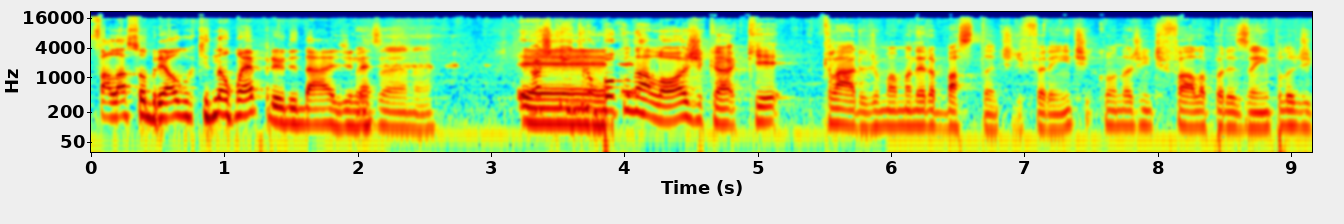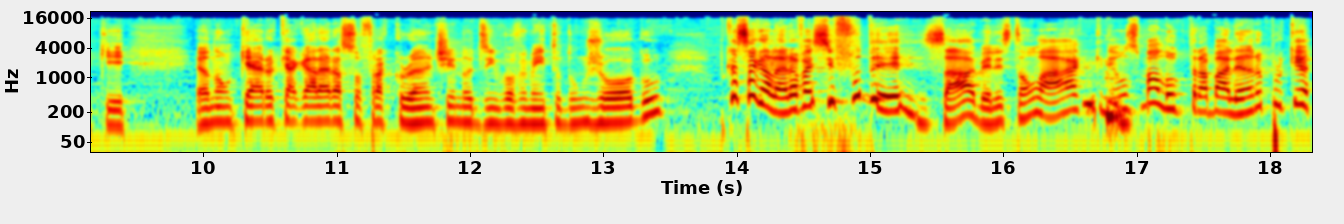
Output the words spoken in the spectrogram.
falar sobre algo que não é prioridade, né? Pois é, né? Eu acho que entra um pouco na lógica que, claro, de uma maneira bastante diferente, quando a gente fala, por exemplo, de que eu não quero que a galera sofra crunch no desenvolvimento de um jogo, porque essa galera vai se fuder, sabe? Eles estão lá que nem uns malucos trabalhando porque,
